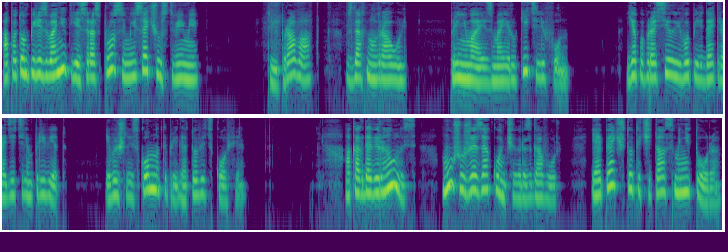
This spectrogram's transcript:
а потом перезвонит ей с расспросами и сочувствиями». «Ты права», — вздохнул Рауль, принимая из моей руки телефон. Я попросила его передать родителям привет и вышла из комнаты приготовить кофе. А когда вернулась, муж уже закончил разговор и опять что-то читал с монитора.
